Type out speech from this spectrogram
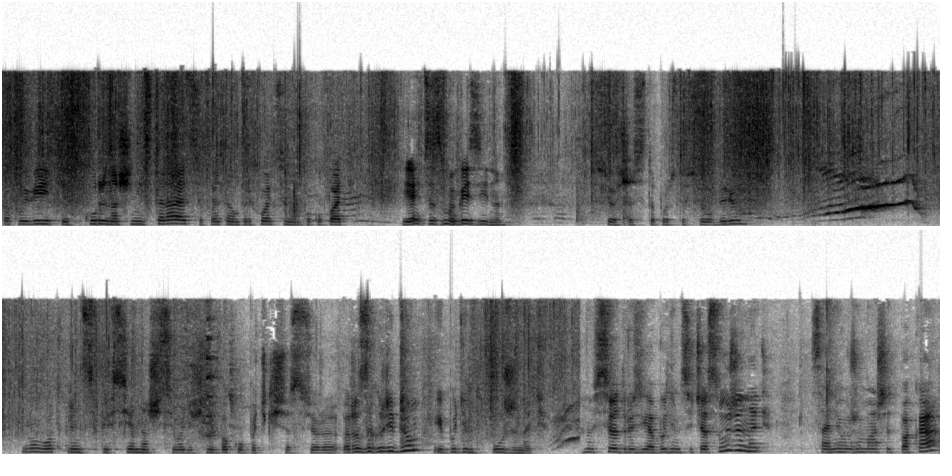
как вы видите, куры наши не стараются, поэтому приходится нам покупать яйца с магазина. Все, сейчас это просто все уберем. Ну вот, в принципе, все наши сегодняшние покупочки. Сейчас все разгребем и будем ужинать. Ну все, друзья, будем сейчас ужинать. Саня уже машет пока.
